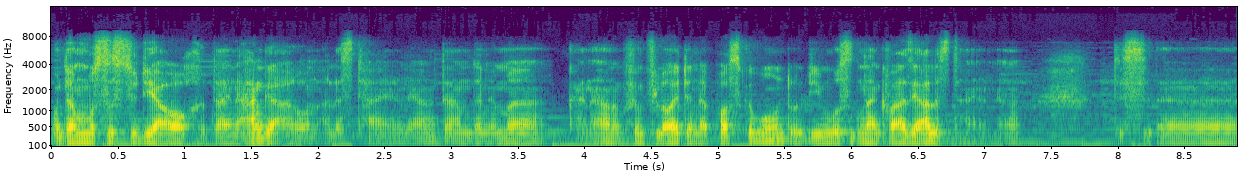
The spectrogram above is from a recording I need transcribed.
Und dann musstest du dir auch deine Hangare und alles teilen. Ja? Da haben dann immer, keine Ahnung, fünf Leute in der Post gewohnt und die mussten dann quasi alles teilen. Ja? Das äh,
